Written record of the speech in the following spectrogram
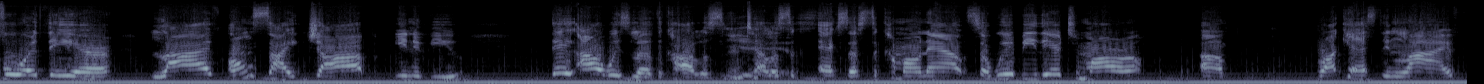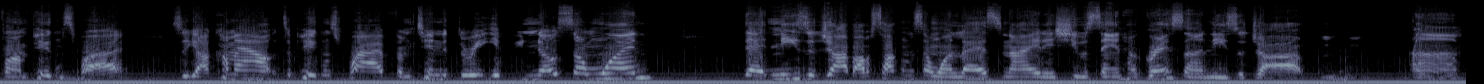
for their live on-site job interview. They always love to call us and tell us to ask us to come on out. So we'll be there tomorrow, um, broadcasting live from Pilgrim's Pride. So y'all come out to Pilgrim's Pride from 10 to 3. If you know someone that needs a job, I was talking to someone last night and she was saying her grandson needs a job Mhm. um,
